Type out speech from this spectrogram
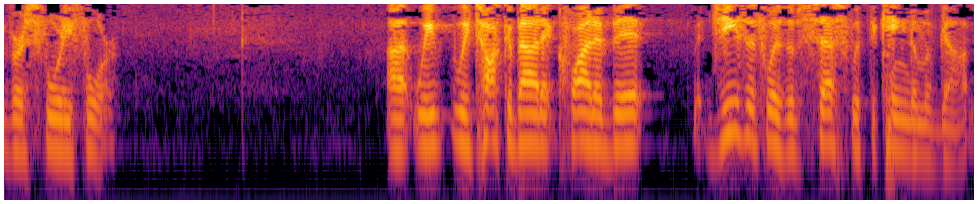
verse 44. Uh, we, we talk about it quite a bit, Jesus was obsessed with the kingdom of God.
